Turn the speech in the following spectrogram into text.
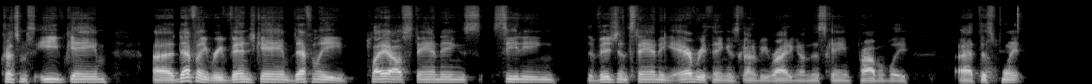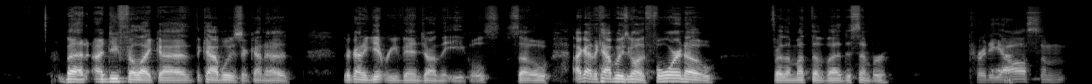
Christmas Eve game. Uh, definitely revenge game. Definitely playoff standings, seeding, division standing. Everything is going to be riding on this game probably uh, at this point. But I do feel like uh, the Cowboys are going to they're going to get revenge on the Eagles. So I got the Cowboys going four and zero for the month of uh, December. Pretty awesome.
